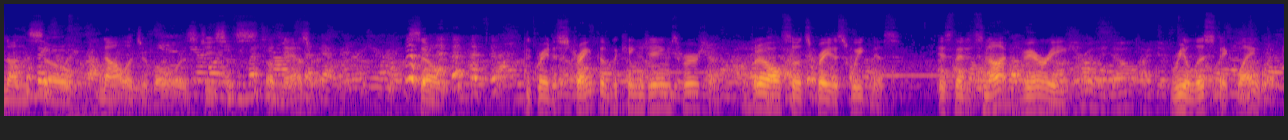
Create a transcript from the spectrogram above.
none so knowledgeable as Jesus of Nazareth. So the greatest strength of the King James version, but also its greatest weakness, is that it's not very realistic language.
